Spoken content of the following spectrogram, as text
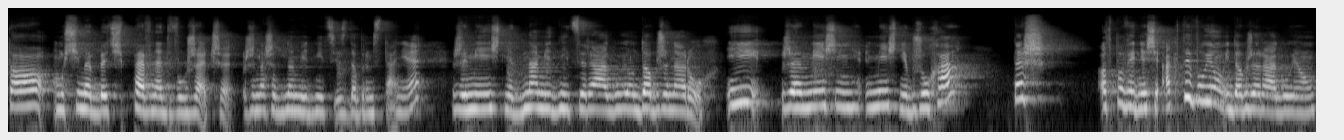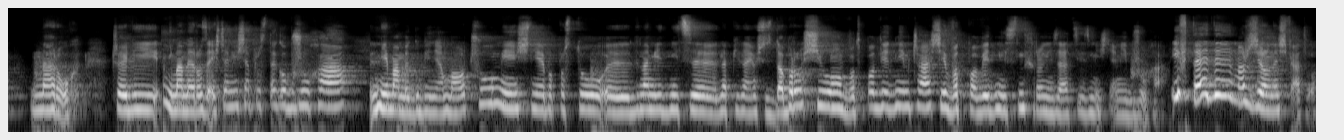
to musimy być pewne dwóch rzeczy, że nasze dno miednicy jest w dobrym stanie, że mięśnie dna miednicy reagują dobrze na ruch i że mięsień, mięśnie brzucha też odpowiednio się aktywują i dobrze reagują na ruch. Czyli nie mamy rozejścia mięśnia prostego brzucha, nie mamy gubienia moczu, mięśnie po prostu y, dna miednicy napinają się z dobrą siłą, w odpowiednim czasie, w odpowiedniej synchronizacji z mięśniami brzucha. I wtedy masz zielone światło.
